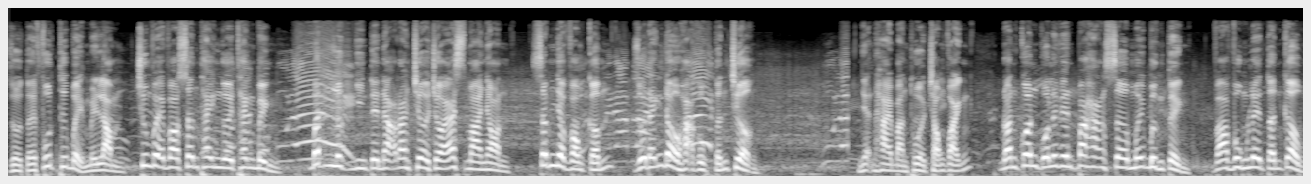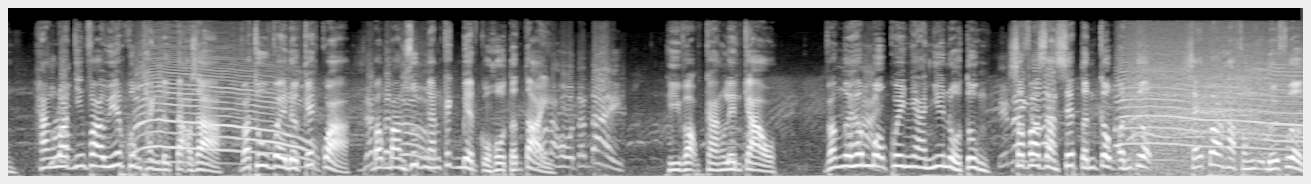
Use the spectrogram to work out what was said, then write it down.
Rồi tới phút thứ 75, trung vệ vào sân thay người Thanh Bình, bất lực nhìn tiền đạo đang chơi cho Esmanyon, xâm nhập vòng cấm rồi đánh đầu hạ gục tấn trưởng. Nhận hai bàn thua chóng vánh, đoàn quân của huấn luyện viên Park Hang-seo mới bừng tỉnh và vùng lên tấn công. Hàng loạt những pha uy hiếp không thành được tạo ra và thu về được kết quả bằng bàn rút ngắn cách biệt của Hồ Tấn Tài. Hy vọng càng lên cao và người hâm mộ quê nhà như nổ tung sau pha dàn xếp tấn công ấn tượng sẽ toang hạ phòng ngự đối phương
